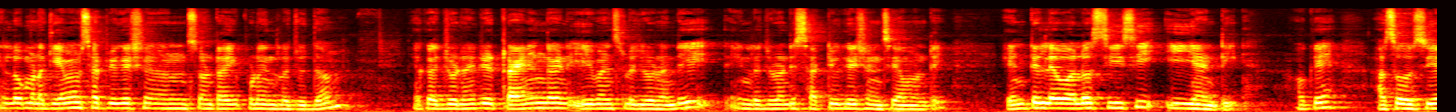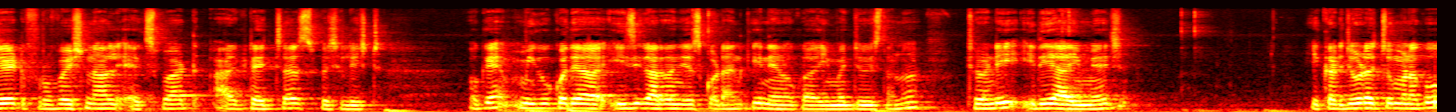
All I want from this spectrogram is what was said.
ఇందులో మనకి ఏమేమి సర్టిఫికేషన్స్ ఉంటాయి? ఇప్పుడు ఇందులో చూద్దాం. ఇక్కడ చూడండి ట్రైనింగ్ అండ్ ఈవెంట్స్లో చూడండి. ఇందులో చూడండి సర్టిఫికేషన్స్ ఏముంటాయి? ఎంట్రీ లెవెల్లో CCENT okay associate professional expert architecture specialist okay మీకు కొద్దిగా ఈజీగా అర్థం చేసుకోవడానికి నేను ఒక ఇమేజ్ చూపిస్తాను. చూడండి ఇది ఆ ఇమేజ్ ఇక్కడ చూడొచ్చు మనకు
